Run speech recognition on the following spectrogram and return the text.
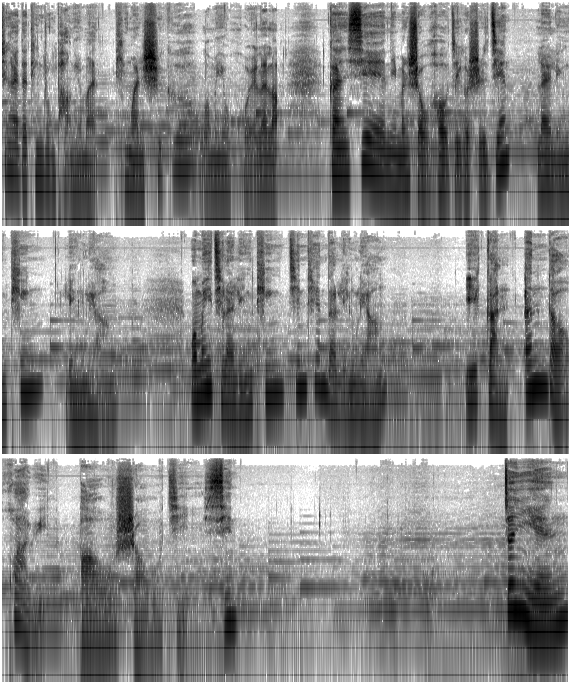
亲爱的听众朋友们，听完诗歌，我们又回来了。感谢你们守候这个时间来聆听灵粮。我们一起来聆听今天的灵粮，以感恩的话语保守己心。箴言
